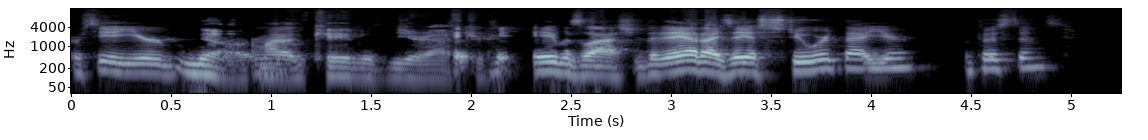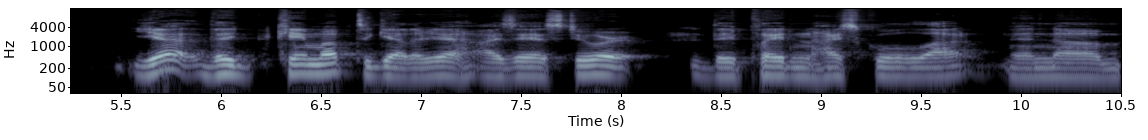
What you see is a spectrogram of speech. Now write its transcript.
Or was he a year? No, my, no Cade was the year after. Cade was last year. Did they had Isaiah Stewart that year? The Pistons. Yeah, they came up together. Yeah, Isaiah Stewart. They played in high school a lot, and um,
